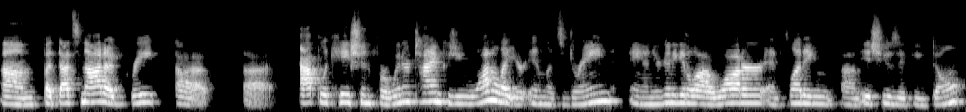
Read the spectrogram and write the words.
um, but that's not a great uh, uh, application for wintertime because you want to let your inlets drain and you're going to get a lot of water and flooding um, issues if you don't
